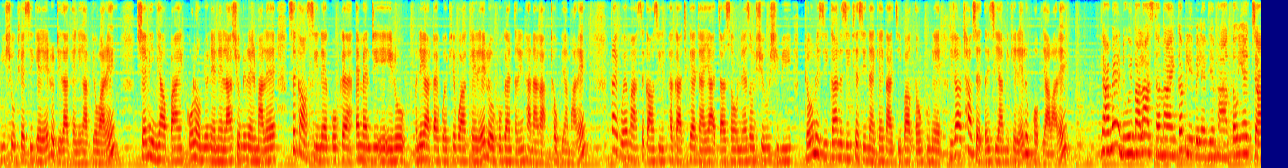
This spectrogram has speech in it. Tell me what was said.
မိရှို့ဖျက်ဆီးခဲ့တယ်လို့ဒေသခံတွေကပြောပါတယ်။ရှမ်းပြည်မြောက်ပိုင်းကိုလုံမြို့နယ်နဲ့လာရှိုမြို့နယ်မှာလည်းစစ်ကောင်စီနဲ့ကိုကန့် MNDAA တို့မနေ့ကတိုက်ပွဲဖြစ်ပွားခဲ့တယ်လို့ကိုကန့်သတင်းဌာနကထုတ်ပြန်ပါတယ်။ တိုက်ပွဲမှာစစ်ကောင်စီဘက်ကထိခိုက်ဒဏ်ရာအကြဆုံးအနည်းဆုံး၈ဦးရှိပြီးဒုံးနစီကားနစီဖြစ်စီနိုင်ခဲ့ကကြီးပေါက်၃ခုနဲ့ဒီတော့60သိန်းစီရမိခဲ့တယ်လို့ဖော်ပြပါဗျ။လာမယ့်နိုဝင်ဘာလစံပိုင်းကပ်ပလီပင်လယ်ပြင်မှာ၃ရက်ကြာ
